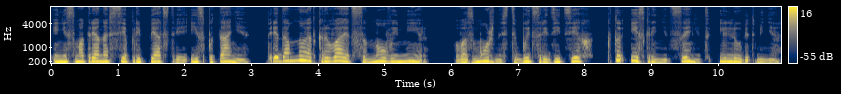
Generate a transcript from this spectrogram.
И несмотря на все препятствия и испытания, передо мной открывается новый мир, возможность быть среди тех, кто искренне ценит и любит меня.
